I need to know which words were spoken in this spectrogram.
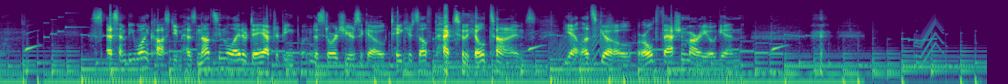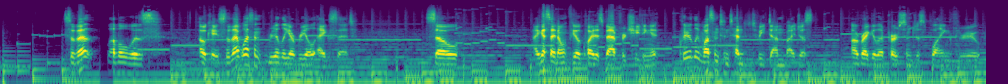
SMB1 costume has not seen the light of day after being put into storage years ago. Take yourself back to the old times. Yeah, let's go. Or old-fashioned Mario again. so that level was... Okay, so that wasn't really a real exit. So, I guess I don't feel quite as bad for cheating. It clearly wasn't intended to be done by just a regular person just playing through.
